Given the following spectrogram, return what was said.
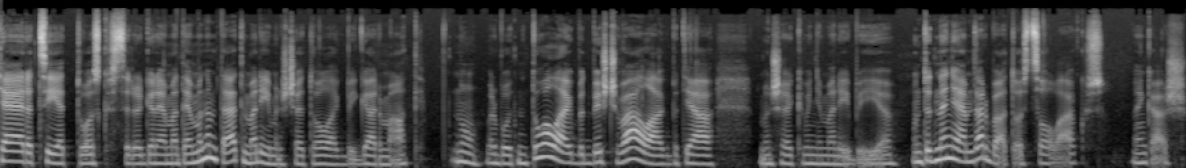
ķēra ciet tos, kas ir ar gariem matiem. Manam tētim arī man šķiet, to laiku bija gari mati. Nu, varbūt ne to laiku, bet bišķi vēlāk, bet jā, man ka viņam arī bija. Un tad neņēma darbā tos cilvēkus. Vienkārši.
